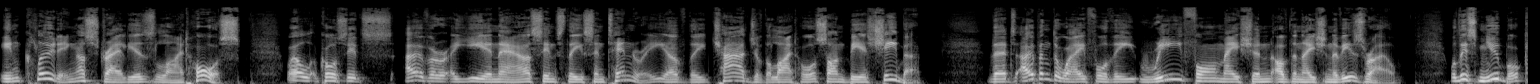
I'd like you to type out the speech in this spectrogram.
including Australia's light horse. Well, of course, it's over a year now since the centenary of the charge of the light horse on Beersheba that opened the way for the reformation of the nation of Israel. Well, this new book,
